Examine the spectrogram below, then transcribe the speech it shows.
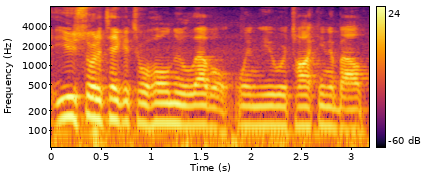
you sort of take it to a whole new level when you were talking about,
